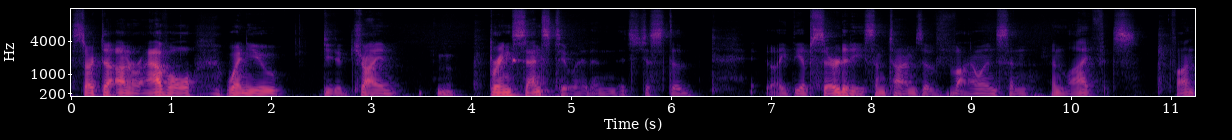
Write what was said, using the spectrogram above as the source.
start to unravel when you you try and bring sense to it and it's just the like the absurdity sometimes of violence and and life. It's fun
